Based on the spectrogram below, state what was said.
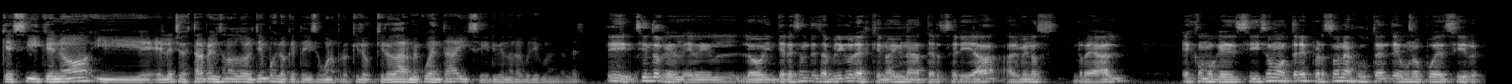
que sí, que no, y el hecho de estar pensando todo el tiempo es lo que te dice, bueno, pero quiero, quiero darme cuenta y seguir viendo la película, ¿entendés? Sí, siento que el- el- lo interesante de esta película es que no hay una terceridad, al menos real. Es como que si somos tres personas, justamente uno puede decir,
